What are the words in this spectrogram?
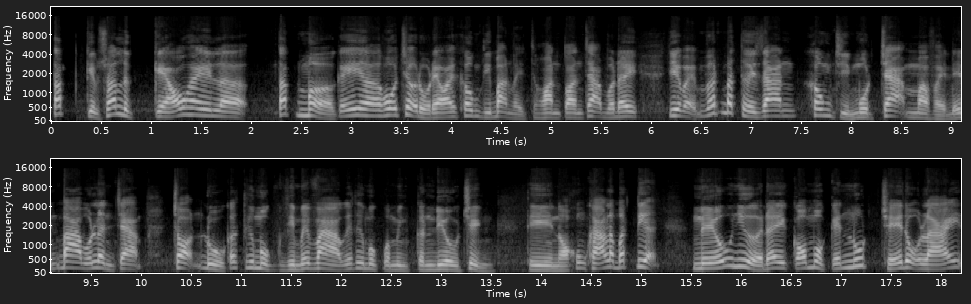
tắt kiểm soát lực kéo hay là tắt mở cái ờ, hỗ trợ đổ đèo hay không thì bạn phải hoàn toàn chạm vào đây. Như vậy vất mất thời gian không chỉ một chạm mà phải đến 3 4 lần chạm, chọn đủ các thư mục thì mới vào cái thư mục mà mình cần điều chỉnh thì nó cũng khá là bất tiện. Nếu như ở đây có một cái nút chế độ lái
